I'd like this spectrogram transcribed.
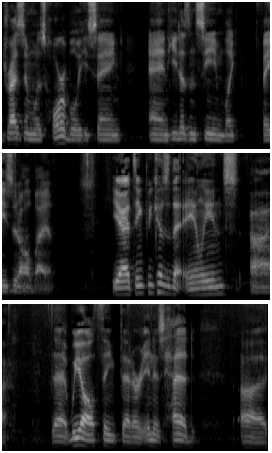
Dresden was horrible, he's saying, and he doesn't seem like phased at all by it. Yeah, I think because of the aliens uh, that we all think that are in his head, uh,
